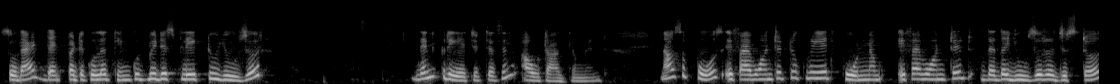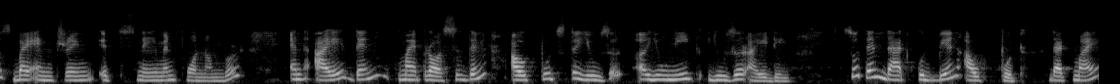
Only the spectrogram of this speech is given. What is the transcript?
so that that particular thing could be displayed to user, then create it as an out argument. Now suppose if I wanted to create phone number, if I wanted that the user registers by entering its name and phone number, and I then my process then outputs the user a unique user ID. So then that could be an output that my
